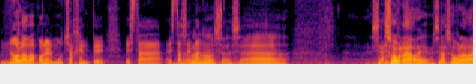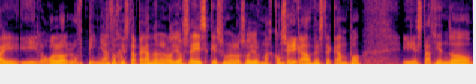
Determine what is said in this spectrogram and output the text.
no la va a poner mucha gente esta, esta semana. No, se, ha, se ha sobrado, ¿eh? Se ha sobrado ahí. Y luego los piñazos que está pegando en el hoyo 6, que es uno de los hoyos más complicados de este campo y está haciendo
